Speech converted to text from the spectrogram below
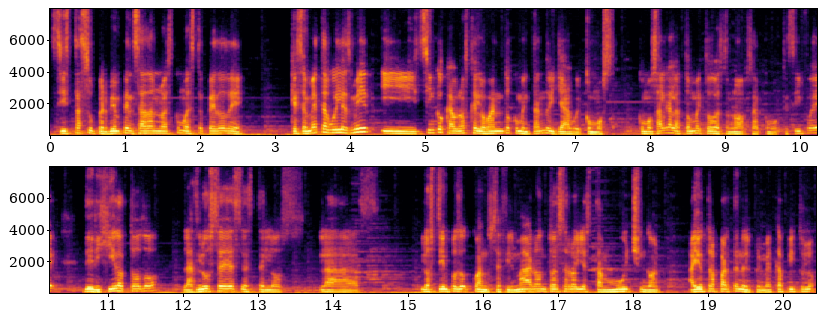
sí está súper bien pensada, no es como este pedo de que se meta Will Smith y cinco cabrones que lo van documentando y ya, güey, como, como salga la toma y todo esto, no, o sea, como que sí fue dirigido todo, las luces, este, los, las, los tiempos cuando se filmaron, todo ese rollo está muy chingón. Hay otra parte en el primer capítulo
